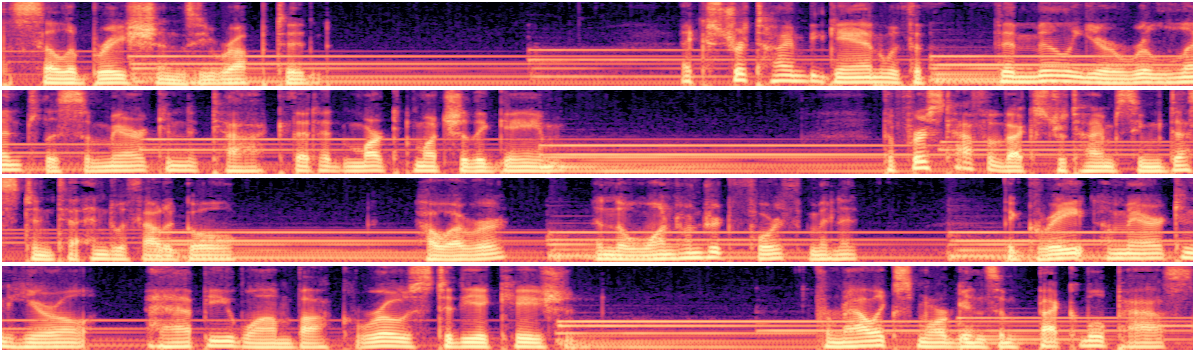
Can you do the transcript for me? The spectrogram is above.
the celebrations erupted. Extra time began with a familiar, relentless American attack that had marked much of the game. The first half of extra time seemed destined to end without a goal. However, in the 104th minute, the great American hero Abby Wambach rose to the occasion. From Alex Morgan's impeccable pass,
